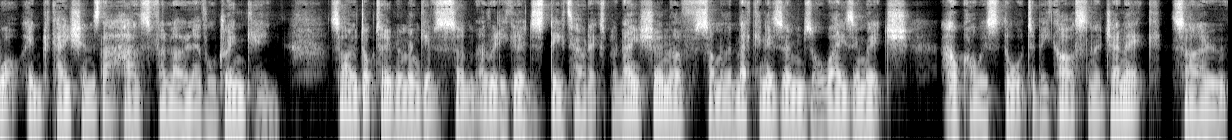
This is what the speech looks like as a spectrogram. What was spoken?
what implications that has for low level drinking. So Dr. Huberman gives some, a really good detailed explanation of some of the mechanisms or ways in which alcohol is thought to be carcinogenic. So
